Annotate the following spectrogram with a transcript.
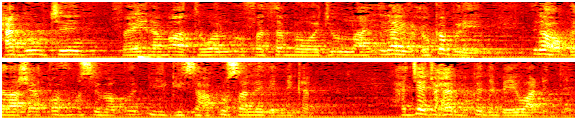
Xagga ujeedi fainamaa tuwalluu fatama wajh llahi ilahay wuxuu ka baryay ilahu gadaashay qof muslima oo dhiiggiisa ha ku sallidin ninkan. Xajaaj xeer buu ka dambeeyey waa dhintay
